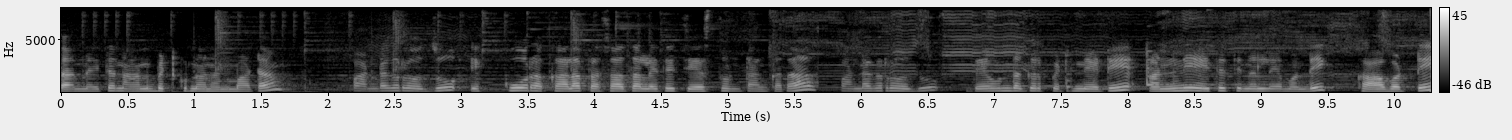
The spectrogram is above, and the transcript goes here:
దాన్ని అయితే నానబెట్టుకున్నాను అనమాట పండగ రోజు ఎక్కువ రకాల ప్రసాదాలు అయితే చేస్తుంటాం కదా. పండగ రోజు దేవుని దగ్గర పెట్టినవి అన్నీ అయితే తినలేమండి. కాబట్టి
